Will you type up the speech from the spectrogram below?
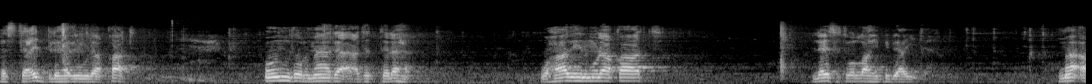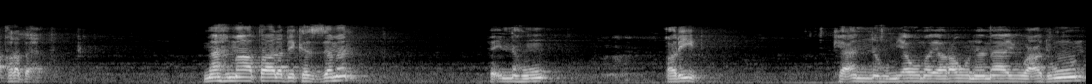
فاستعد لهذه الملاقاة انظر ماذا أعددت لها. وهذه الملاقاة ليست والله ببعيدة. ما أقربها. مهما طال بك الزمن فإنه قريب. كأنهم يوم يرون ما يوعدون.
